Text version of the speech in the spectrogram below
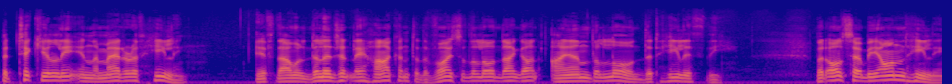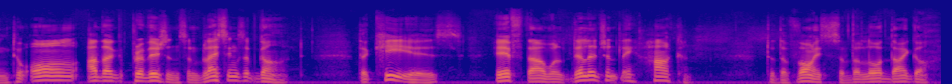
particularly in the matter of healing. If thou wilt diligently hearken to the voice of the Lord thy God, I am the Lord that healeth thee. But also beyond healing, to all other provisions and blessings of God, the key is if thou wilt diligently hearken to the voice of the Lord thy God.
